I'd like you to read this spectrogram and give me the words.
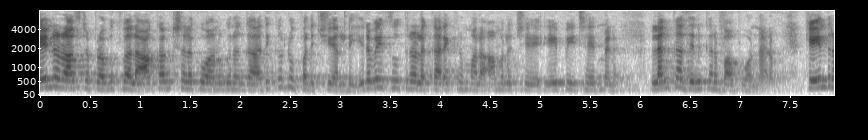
కేంద్ర రాష్ట్ర ప్రభుత్వాల ఆకాంక్షలకు అనుగుణంగా అధికారులు పనిచేయాలని ఇరవై సూత్రాల కార్యక్రమాల అమలు చే ఏపీ చైర్మన్ లంకా దినకర్ బాబు అన్నారు. కేంద్ర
